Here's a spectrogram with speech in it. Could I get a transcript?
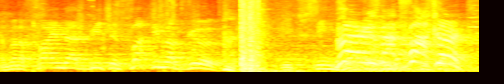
I'm gonna find that bitch and fuck him up good. You've seen Where is that fucker?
